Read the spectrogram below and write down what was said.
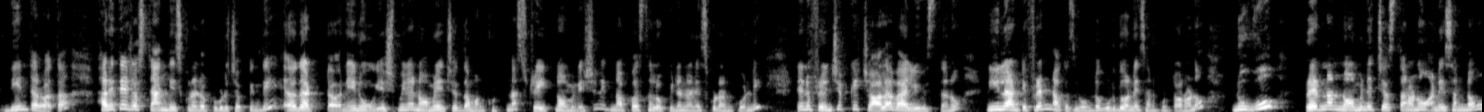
దీని తర్వాత హరితేజ స్టాండ్ తీసుకునేటప్పుడు కూడా చెప్పింది uh, దట్ uh, నేను యష్మినే నామినేట్ చేద్దాం అనుకుంటున్నా స్ట్రైట్ నామినేషన్ ఇది నా పర్సనల్ ఒపీనియన్ అనేసి కూడా అనుకోండి. నేను ఫ్రెండ్షిప్కి చాలా వాల్యూ ఇస్తాను. నీలాంటి ఫ్రెండ్ నాకు అసలు ఉండకూడదు అనేసి అనుకుంటున్నాను నువ్వు ప్రేరణను నామినేట్ చేస్తాను అనేసి అన్నావు.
